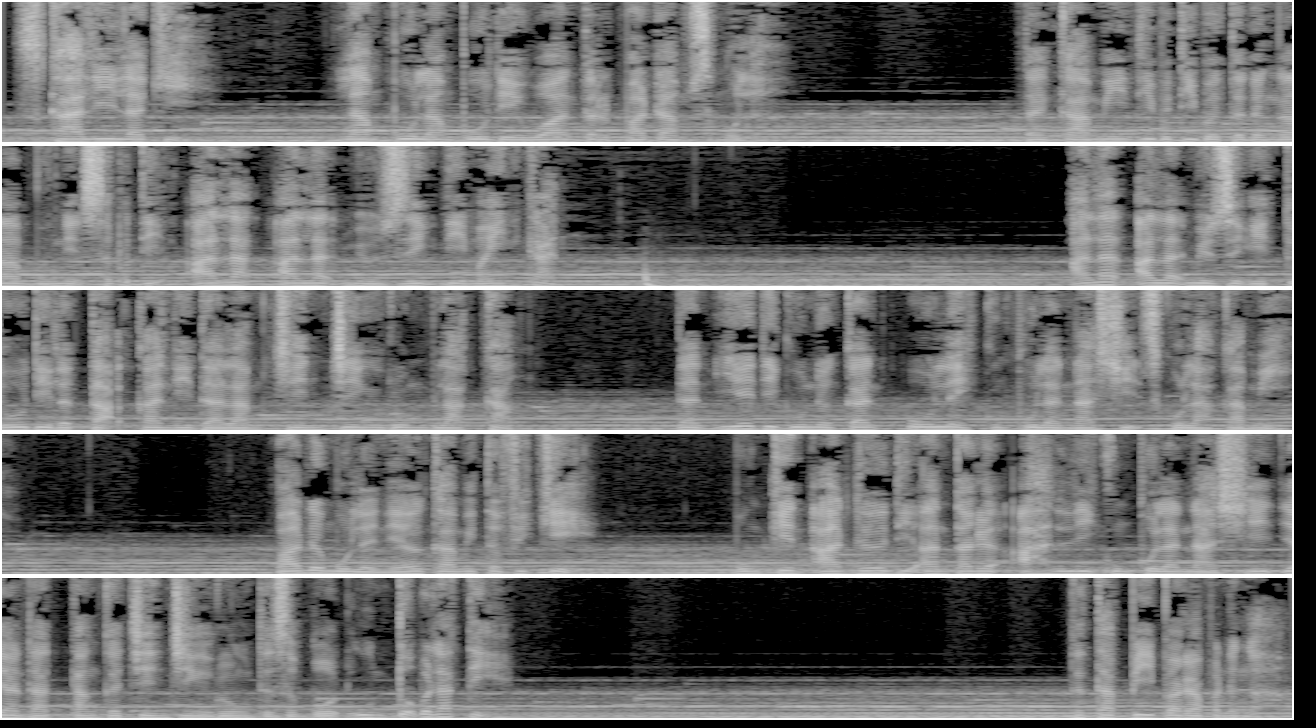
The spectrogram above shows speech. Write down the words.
Sekali lagi, lampu-lampu dewan terpadam semula. Dan kami tiba-tiba terdengar bunyi seperti alat-alat muzik dimainkan. Alat-alat muzik itu diletakkan di dalam changing room belakang dan ia digunakan oleh kumpulan nasyid sekolah kami. Pada mulanya kami terfikir mungkin ada di antara ahli kumpulan nasyid yang datang ke changing room tersebut untuk berlatih. Tetapi para pendengar,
